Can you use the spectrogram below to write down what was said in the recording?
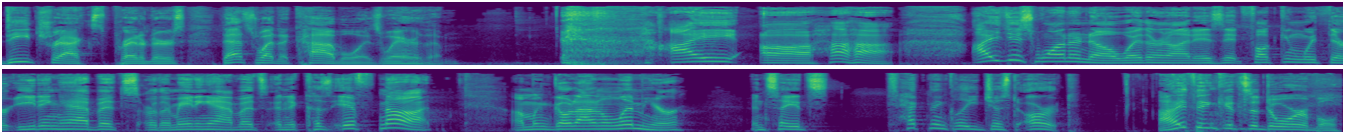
detracts predators. That's why the cowboys wear them. I uh haha. I just want to know whether or not is it fucking with their eating habits or their mating habits, and because if not, I'm gonna go down a limb here and say it's technically just art. I think it's adorable.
